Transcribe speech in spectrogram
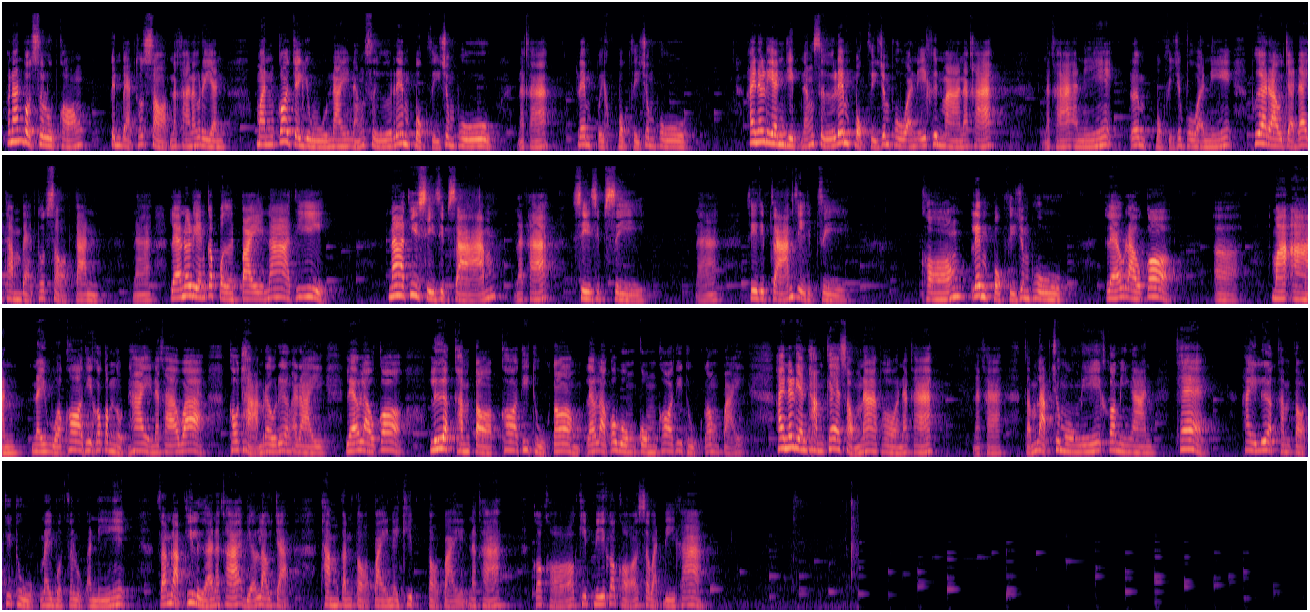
เพราะนั้นบทสรุปของเป็นแบบทดสอบนะคะนักเรียน มันก็จะอยู่ในหนังสือเล่มปกสีชมพูนะคะ เล่มปกสีชมพู ให้นักเรียนหยิบหนังสือเล่มปกสีชมพูอันนี้ขึ้นมานะคะนะคะ อันนี้เริ่มปกสีชมพูอันนี้เพื่อเราจะได้ทำแบบทดสอบกัน นะแล้วนักเรียนก็เปิดไปหน้าที่หน้าที่ 43 นะคะ 44 นะ 43 44 ของเล่มปกสีชมพู แล้วเราก็มาอ่านในหัวข้อที่เขากำหนดให้นะคะว่าเขาถามเราเรื่องอะไร แล้วเราก็เลือกคำตอบข้อที่ถูกต้อง แล้วเราก็วงกลมข้อที่ถูกต้องไป ให้นักเรียนทำแค่สองหน้าพอนะคะนะคะสำหรับชั่วโมงนี้ก็มีงานแค่ให้เลือกคำตอบที่ถูกในบทสรุปอันนี้สำหรับที่เหลือนะคะ เดี๋ยวเราจะทำกันต่อไปในคลิปต่อไปนะคะ ก็ขอคลิปนี้ก็ขอสวัสดีค่ะ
